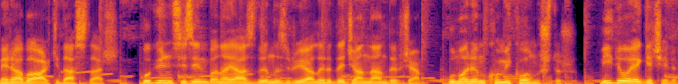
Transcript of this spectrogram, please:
Merhaba arkadaşlar. Bugün sizin bana yazdığınız rüyaları da canlandıracağım. Umarım komik olmuştur. Videoya geçelim.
